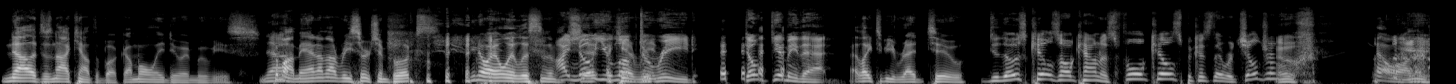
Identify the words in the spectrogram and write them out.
No, that does not count the book. I'm only doing movies. No. Come on, man. I'm not researching books. you know, I only listen to. I know you I love to read. Don't give me that. I like to be read too. Do those kills all count as full kills because they were children? Oof. Come on.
